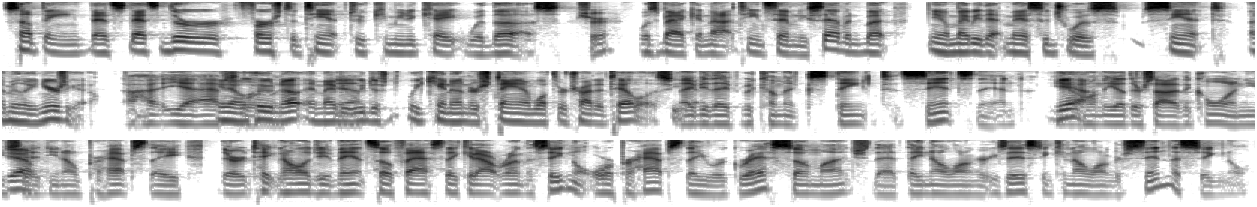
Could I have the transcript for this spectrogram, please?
something that's that's their first attempt to communicate with us? Sure. was back in 1977, but you know maybe that message was sent a million years ago. Uh, yeah, You know who knows? And maybe Yeah. we just we can't understand what they're trying to tell us. yet. Maybe they've become extinct since then. You know, Yeah. on the other side of the coin, you Yeah. said, you know, perhaps they their technology advanced so fast they could outrun the signal, or perhaps they regress so much that they no longer exist and can no longer send the signal,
